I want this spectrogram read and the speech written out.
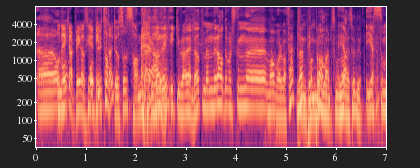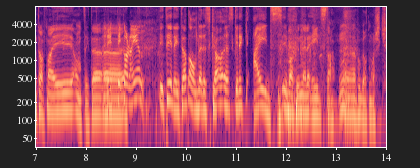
Eh, Og det klarte vi ganske Og du fint i dag. tapte jo så sang der. ja, det gikk ikke bra i det hele tatt, men dere hadde faktisk en eh, Hva var det var for Det var en noe? som Ja. Yes, som traff meg i ansiktet. Rett i Eh, karnangen. I tillegg til at alle dere skrek aids i bakgrunnen, eller aids da, Mm. på godt norsk.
